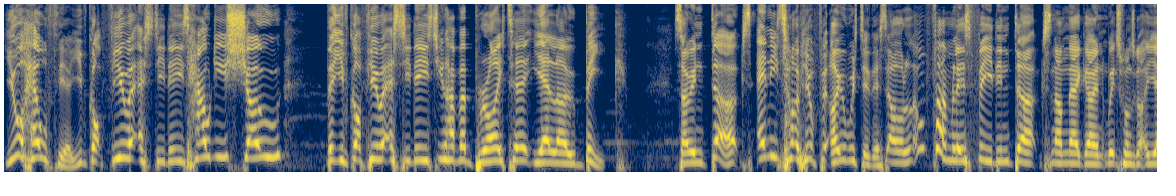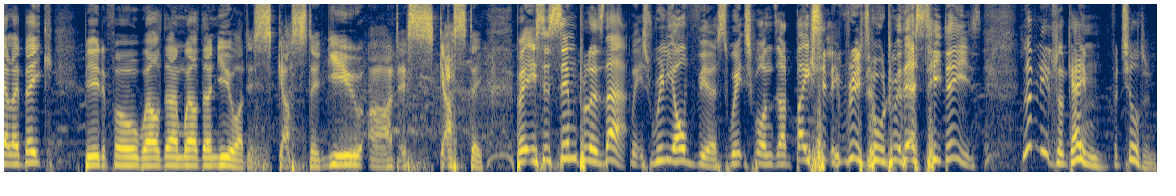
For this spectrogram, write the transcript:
You're healthier. You've got fewer STDs. How do you show that you've got fewer STDs? You have a brighter yellow beak. So in ducks, anytime you're, I always do this. Oh, little families feeding ducks, and I'm there going, which one's got a yellow beak? Beautiful, well done, well done. You are disgusting. You are disgusting. But it's as simple as that. It's really obvious which ones are basically riddled with STDs. Lovely little game for children.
